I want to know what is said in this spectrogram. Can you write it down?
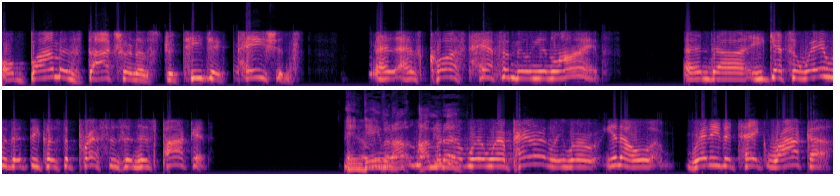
Obama's doctrine of strategic patience has cost half a million lives. And uh, he gets away with it because the press is in his pocket. And David, I, I'm gonna. that. We're, we're apparently we're you know ready to take Raqqa.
